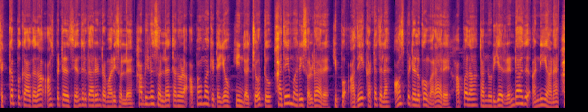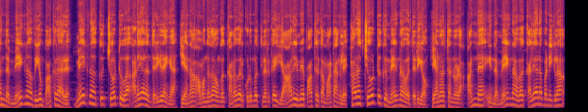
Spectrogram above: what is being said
செக்கப்புக்காக தான் ஹாஸ்பிட்டல் சேர்ந்திருக்காருன்ற மாதிரி சொல்லு அப்படின்னு சொல்ல தன்னோட அப்பா அம்மா கிட்டயும் இந்த சோட்டு அதே மாதிரி சொல்றாரு. இப்போ அதே கட்டத்துல ஹாஸ்பிட்டலுக்கும் வராரு. அப்பதான் தன்னுடைய ரெண்டாவது அண்ணியான அந்த மேக்னாவையும் பாக்குறாரு. மேக்னாக்கு சோட்டுவை அடையாளம் தெரியலைங்க. ஏன்னா அவங்க தான் அவங்க கணவர் குடும்பத்துல இருக்க யாரையுமே பார்த்திருக்க மாட்டாங்களே. ஆனா சோட்டுக்கு மேக்னாவை தெரியும். ஏன்னா தன்னோட அண்ணன் இந்த மேக்னாவை கல்யாணம் பண்ணிக்கலாம்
